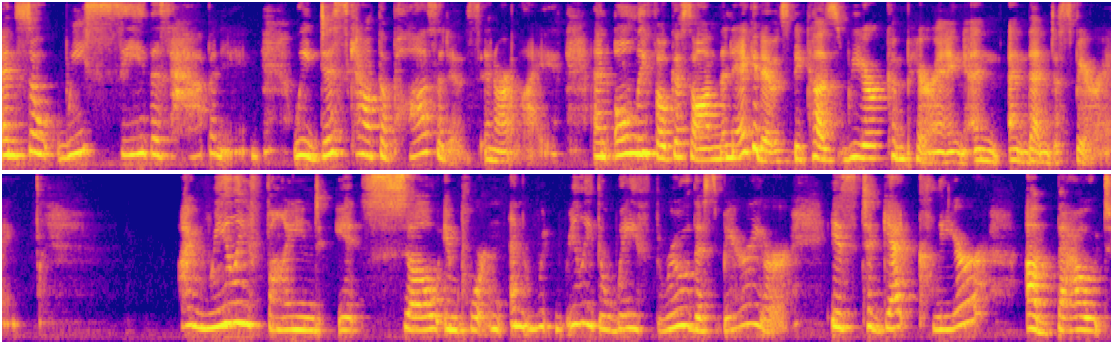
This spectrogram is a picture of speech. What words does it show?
And so we see this happening. We discount the positives in our life and only focus on the negatives because we are comparing and, and then despairing. I really find it so important, and re- really the way through this barrier is to get clear about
